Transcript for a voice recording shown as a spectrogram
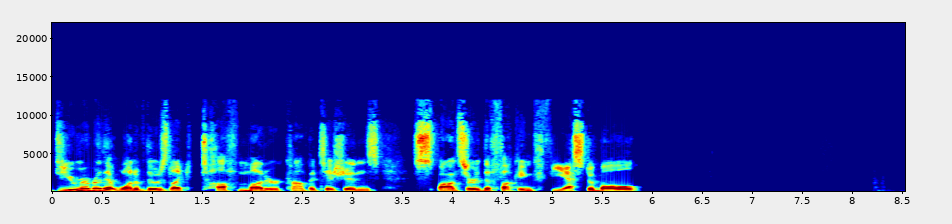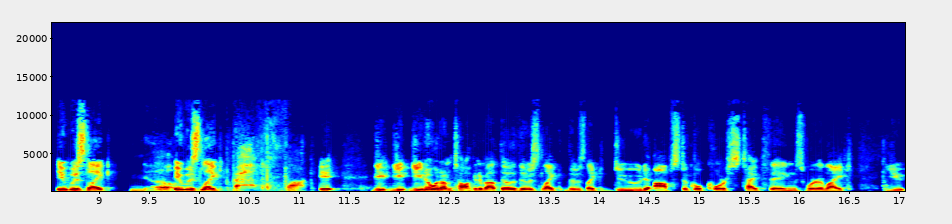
Do you remember that one of those like tough mudder competitions sponsored the fucking Fiesta Bowl? It was like No, it was like ah, fuck it do, do, do you know what i'm talking about though those like those like dude obstacle course type things where like you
